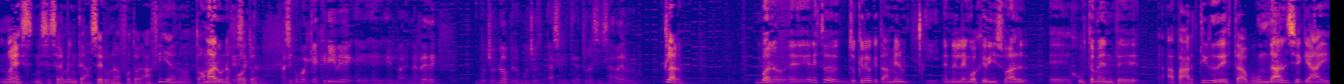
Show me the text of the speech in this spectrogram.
no es necesariamente hacer una fotografía, ¿no? Tomar una foto. Así como el que escribe eh, en, en la- en las redes, muchos no, pero muchos hacen literatura sin saberlo. Claro. Bueno, eh, en esto yo creo que también Y- en el lenguaje visual, eh, justamente a partir de esta abundancia que hay,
